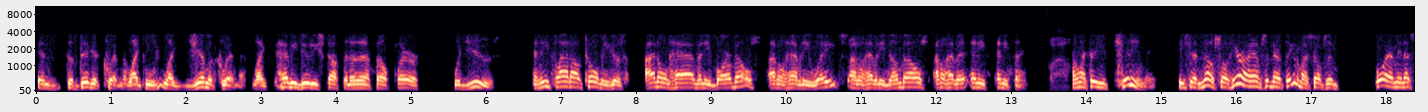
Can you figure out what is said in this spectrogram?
in the big equipment, like like gym equipment, like heavy duty stuff that an NFL player would use. And he flat out told me, he goes, I don't have any barbells. I don't have any weights. I don't have any dumbbells. I don't have any anything. Wow. I'm like, are you kidding me? He said, no. So here I am sitting there thinking to myself, said, boy, I mean, that's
